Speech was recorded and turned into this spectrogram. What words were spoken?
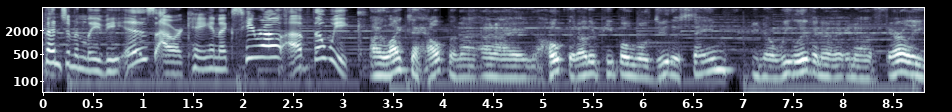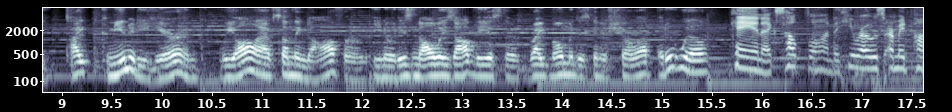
Benjamin Levy is our KNX hero of the week. I like to help, and I, and I hope that other people will do the same. You know, we live in a, in a fairly tight community here, and we all have something to offer. You know, it isn't always obvious the right moment is going to show up, but it will. KNX Helpful Honda Heroes are made possible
